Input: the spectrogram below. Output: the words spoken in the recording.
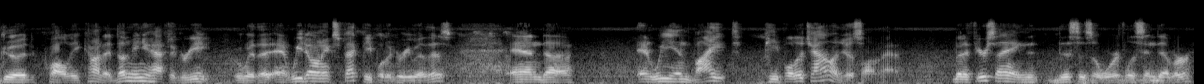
good quality content. Doesn't mean you have to agree with it, and we don't expect people to agree with us, and uh, and we invite people to challenge us on that. But if you're saying that this is a worthless endeavor,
